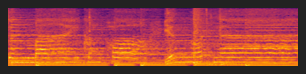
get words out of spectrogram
ต้นไม้ของพ่อยังงดงาม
